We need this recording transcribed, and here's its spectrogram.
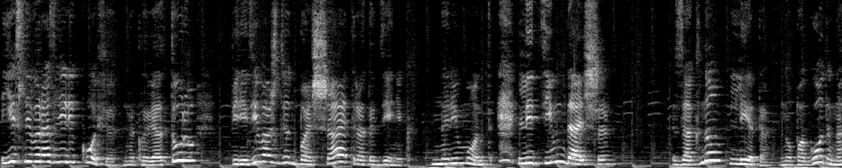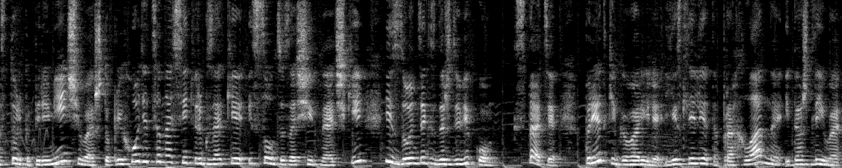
Если вы разлили кофе на клавиатуру, Впереди вас ждет большая трата денег на ремонт. Летим дальше. За окном лето, но погода настолько переменчивая, что приходится носить в рюкзаке и солнцезащитные очки, и зонтик с дождевиком. Кстати, предки говорили, если лето прохладное и дождливое,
